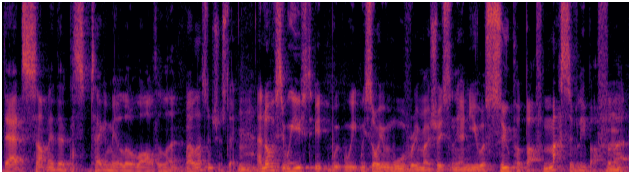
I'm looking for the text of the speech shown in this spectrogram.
That's something that's taken me a little while to learn. Well, that's interesting. Hmm. And obviously, we used to, we, we, saw you in Wolverine most recently, and you were super buff, massively buff for that.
